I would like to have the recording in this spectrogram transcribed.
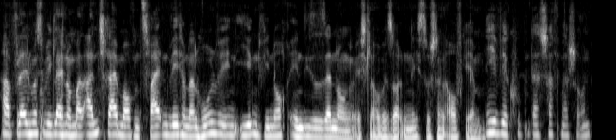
Aber vielleicht müssen wir gleich nochmal anschreiben auf dem zweiten Weg und dann holen wir ihn irgendwie noch in diese Sendung. Ich glaube, wir sollten nicht so schnell aufgeben. Nee, wir gucken, das schaffen wir schon.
